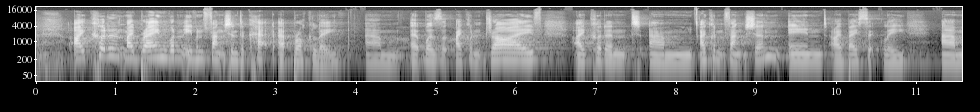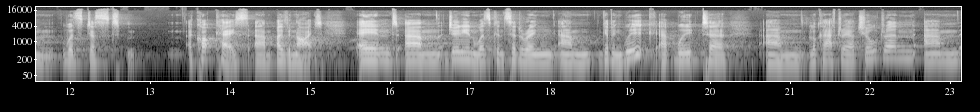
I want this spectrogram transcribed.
I couldn't. My brain wouldn't even function to cut up broccoli. Um, it was I couldn't drive. I couldn't. I couldn't function, and I basically was just a court case um, overnight. And um, Julian was considering um, giving work, up uh, work to um, look after our children. Um,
